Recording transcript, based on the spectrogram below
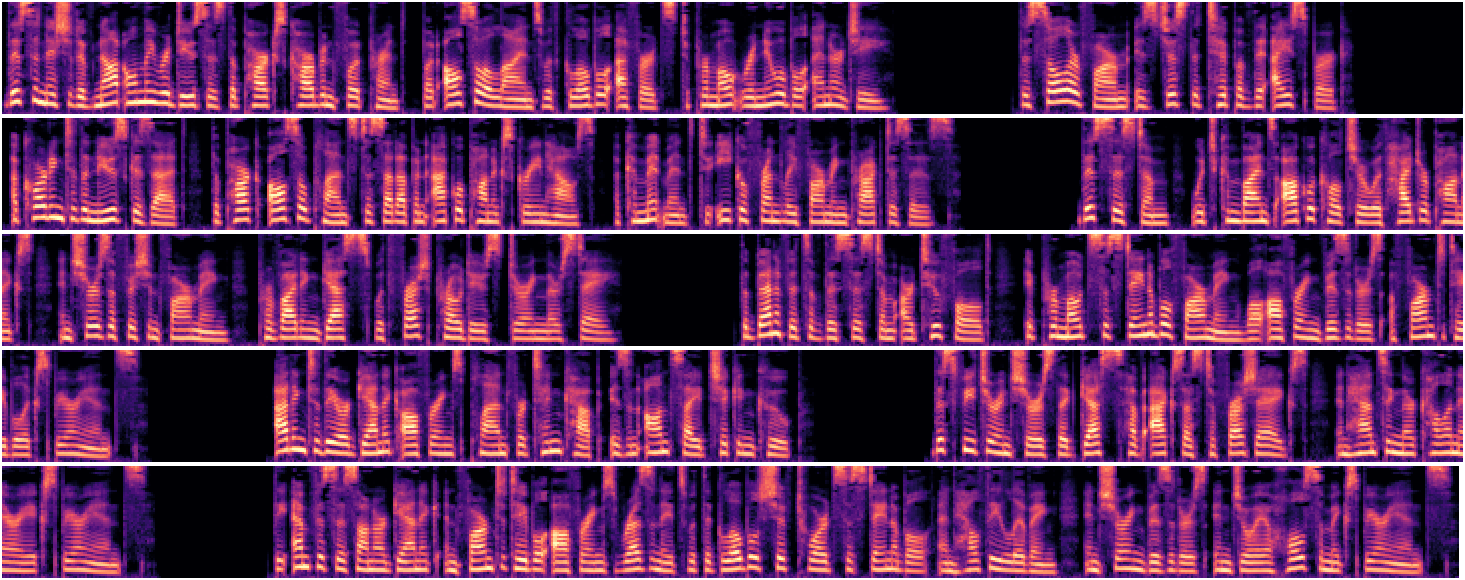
This initiative not only reduces the park's carbon footprint but also aligns with global efforts to promote renewable energy. The solar farm is just the tip of the iceberg. According to the News Gazette, the park also plans to set up an aquaponics greenhouse, a commitment to eco friendly farming practices. This system, which combines aquaculture with hydroponics, ensures efficient farming, providing guests with fresh produce during their stay. The benefits of this system are twofold it promotes sustainable farming while offering visitors a farm to table experience. Adding to the organic offerings planned for Tin Cup is an on site chicken coop. This feature ensures that guests have access to fresh eggs, enhancing their culinary experience. The emphasis on organic and farm to table offerings resonates with the global shift towards sustainable and healthy living, ensuring visitors enjoy a wholesome experience.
